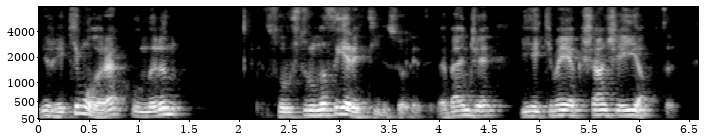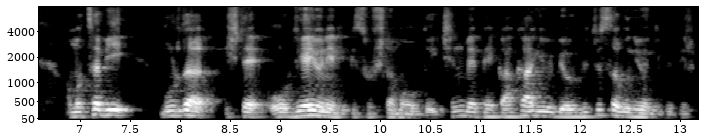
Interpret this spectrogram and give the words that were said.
bir hekim olarak bunların soruşturulması gerektiğini söyledi ve bence bir hekime yakışan şeyi yaptı. Ama tabii burada işte orduya yönelik bir suçlama olduğu için ve PKK gibi bir örgütü savunuyor gibi bir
